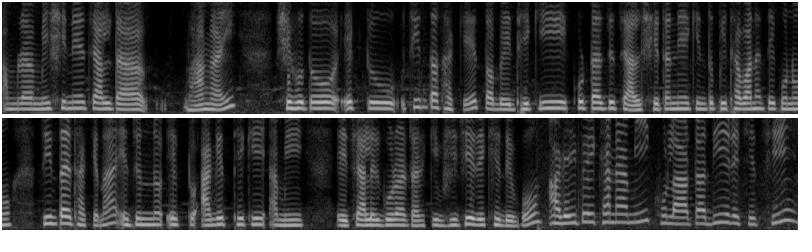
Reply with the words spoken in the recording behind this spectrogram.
আমরা মেশিনে চালটা ভাঙাই সেহেতু একটু চিন্তা থাকে, তবে ঢেকি কোটা যে চাল সেটা নিয়ে কিন্তু পিঠা বানাতে কোনো চিন্তাই থাকে না। এজন্য একটু আগের থেকেই আমি এই চালের গোড়াটা আর কি ভিজিয়ে রেখে দেব। আর এই তো এখানে আমি খোলাটা দিয়ে রেখেছি।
